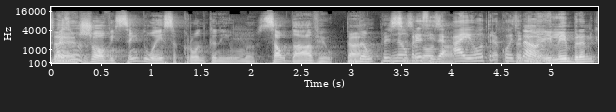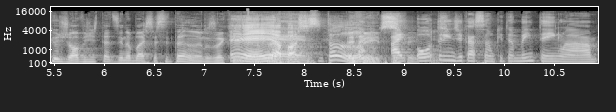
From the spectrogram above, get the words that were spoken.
Mas certo. um jovem sem doença crônica nenhuma, saudável, tá. não precisa Não precisa. Dosar. Aí outra coisa... Não, e lembrando que o jovem a gente está dizendo abaixo de 60 anos aqui. É, né? abaixo de 60 anos. Perfeito, perfeito. Aí, outra indicação que também tem lá,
